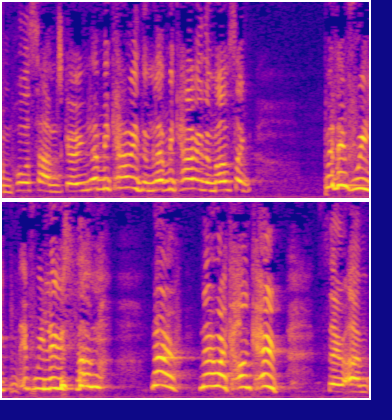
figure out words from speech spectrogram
and poor Sam's going, let me carry them, let me carry them. I was like, but if we, if we lose them, no, no, I can't cope. So um,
